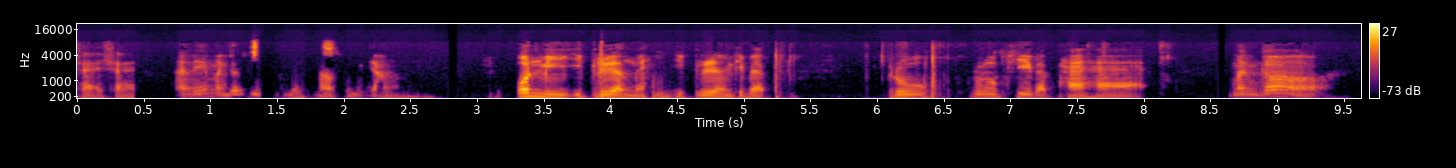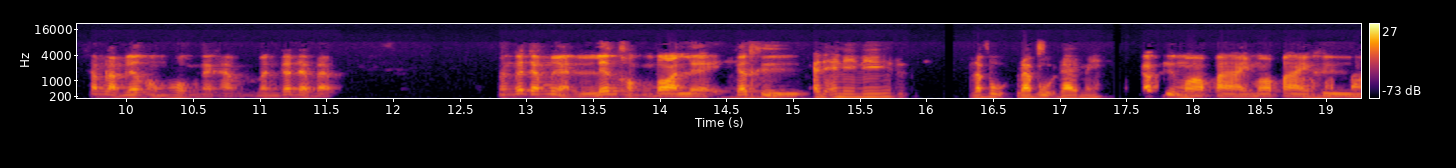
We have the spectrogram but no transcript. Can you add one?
ใช่ใช่อันนี้มันก็คือเป็นความทรงจำอ้นมีอีกเรื่องไหมอีกเรื่องที่แบบ รูปรูปที่แบบฮาฮามันก็สำหรับเรื่องของผมนะครับ มันก็จะแบบ มันก็จะเหมือนเรื่องของบอลเลย ก็คือ อันอันนี้นี่ระบุระบุได้ไหมก็คือมปลายมปลายอ๋อคือมปลา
